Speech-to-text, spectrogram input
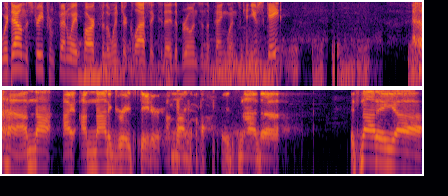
We're down the street from Fenway Park for the Winter Classic today. The Bruins and the Penguins. Can you skate? I'm not. I, I'm not a great skater. I'm not. it's not. Uh, it's not a uh,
